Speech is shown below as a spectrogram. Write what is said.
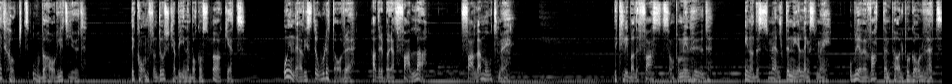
Ett högt, obehagligt ljud. Det kom från duschkabinen bakom spöket. Och innan jag visste ordet av det hade det börjat falla. Falla mot mig. Det klibbade fast som på min hud innan det smälte ner längs mig och blev en vattenpöl på golvet.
